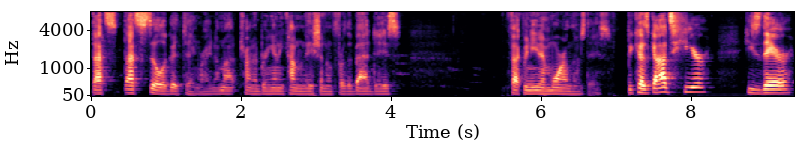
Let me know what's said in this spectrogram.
that's that's still a good thing, right? I'm not trying to bring any condemnation for the bad days. In fact, we need him more on those days. Because God's here, he's there.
